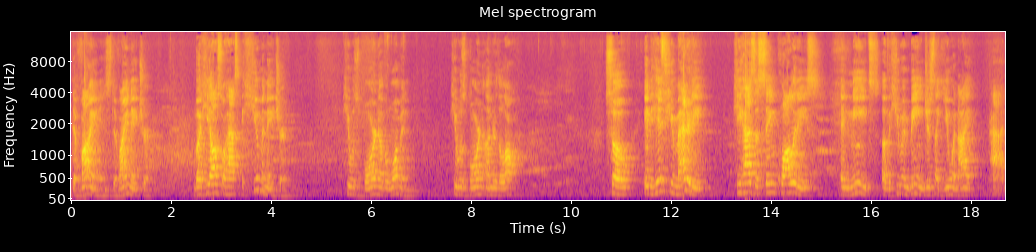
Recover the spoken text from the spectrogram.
divine in his divine nature, but he also has a human nature. He was born of a woman. He was born under the law. So, in his humanity, he has the same qualities and needs of a human being, just like you and I had.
